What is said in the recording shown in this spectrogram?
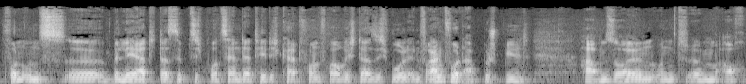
von uns äh, belehrt, dass 70 Prozent der Tätigkeit von Frau Richter sich wohl in Frankfurt abgespielt haben sollen und ähm, auch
